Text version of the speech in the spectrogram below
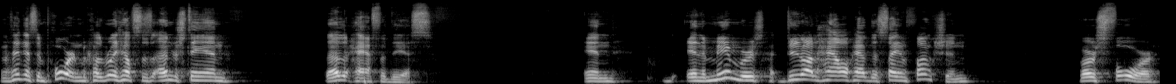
And I think that's important because it really helps us understand the other half of this. And, and the members do not all have the same function. Verse 4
